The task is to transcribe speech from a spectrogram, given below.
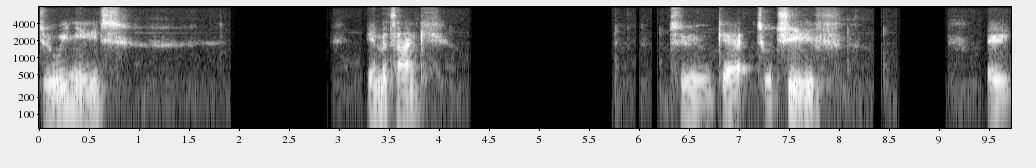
do we need in the tank to get to achieve a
